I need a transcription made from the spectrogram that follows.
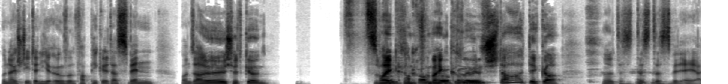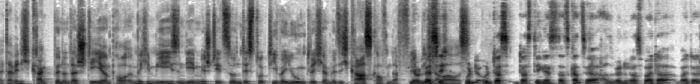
und da steht dann hier irgend so ein verpickelter Sven und sagt, hey, ich hätte gern zwei Gramm für meinen grünen. Star, Dicker. Ne, das, das, das ey, Alter, wenn ich krank bin und da stehe und brauche irgendwelche Medis und neben mir steht so ein destruktiver Jugendlicher und will sich Gras kaufen, da Ja, flippe und ich aber aus. und, und das, das Ding ist, das kannst du ja, also wenn du das weiter, weiter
